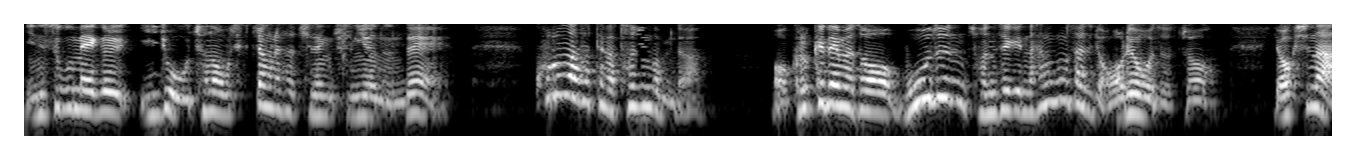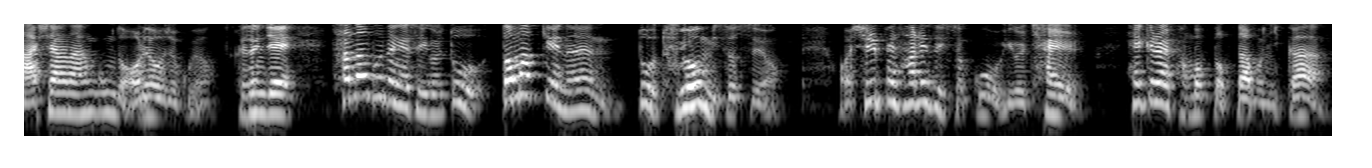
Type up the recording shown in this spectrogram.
인수 금액을 2조 5천억 으로 책정을 해서 진행 중이었는데 코로나 사태가 터진 겁니다. 어, 그렇게 되면서 모든 전 세계 있는 항공사들이 어려워졌죠. 역시나 아시아나 항공도 어려워졌고요. 그래서 이제 산업은행에서 이걸 또 떠맡기에는 또 두려움이 있었어요. 어, 실패 사례도 있었고 이걸 잘 해결할 방법도 없다 보니까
